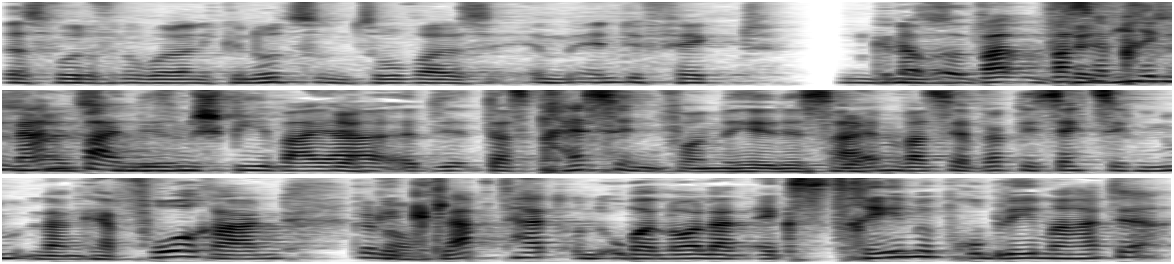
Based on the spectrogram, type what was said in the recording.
das wurde von Oberland nicht genutzt und so war es im Endeffekt Genau, was ja prägnant war in diesem Spiel, war ja, ja, das Pressing von Hildesheim, ja. was ja wirklich 60 Minuten lang hervorragend genau. geklappt hat und Oberneuland extreme Probleme hatte,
